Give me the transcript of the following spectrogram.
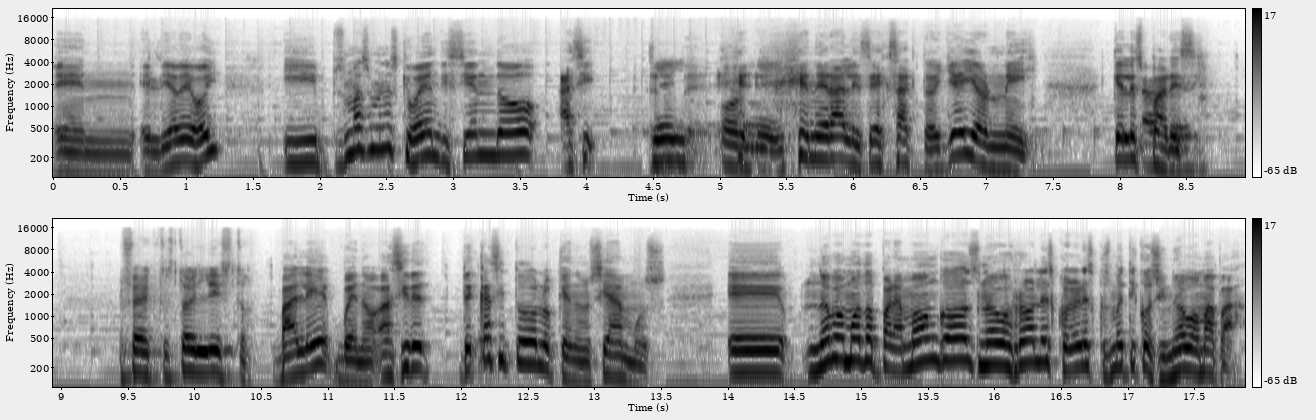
en el día de hoy y pues más o menos que vayan diciendo así Yay eh, or nay. generales, exacto, yay or nay. ¿Qué les parece? Perfecto, estoy listo. Vale, bueno, así de, de casi todo lo que anunciamos. Eh, nuevo modo para mongos, nuevos roles, colores cosméticos y nuevo mapa.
